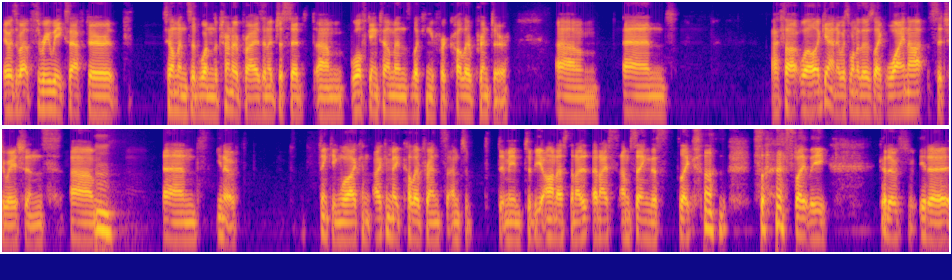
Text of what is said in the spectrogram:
it was about three weeks after Tillmans had won the Turner Prize, and it just said um, Wolfgang Tillmans looking for color printer, um, and I thought, well, again, it was one of those like why not situations, um, mm. and you know, thinking, well, I can I can make color prints, and to, I mean, to be honest, and I and I, I'm saying this like slightly kind of in a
